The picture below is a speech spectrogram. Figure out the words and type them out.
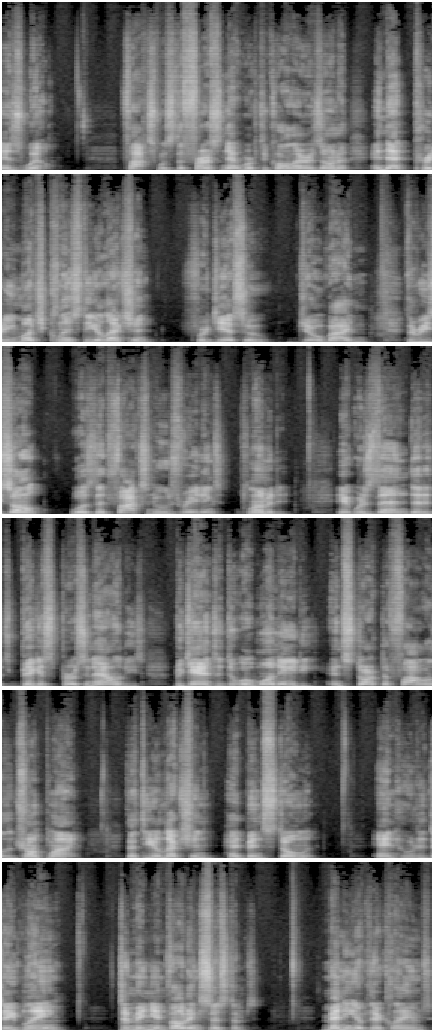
as well. Fox was the first network to call Arizona, and that pretty much clinched the election for guess who? Joe Biden. The result was that Fox News ratings plummeted. It was then that its biggest personalities began to do a 180 and start to follow the Trump line that the election had been stolen. And who did they blame? Dominion voting systems. Many of their claims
